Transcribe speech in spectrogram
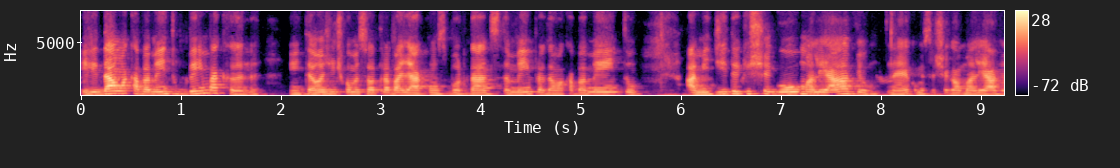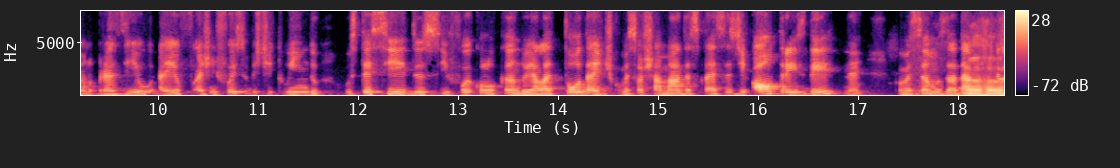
ele dá um acabamento bem bacana. Então a gente começou a trabalhar com os bordados também para dar um acabamento. À medida que chegou o maleável, né, começou a chegar o maleável no Brasil, aí eu, a gente foi substituindo os tecidos e foi colocando ela toda, a gente começou a chamar das peças de all 3D, né? Começamos a adaptar uhum.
